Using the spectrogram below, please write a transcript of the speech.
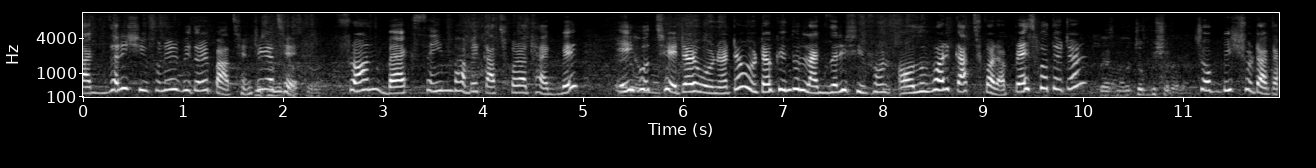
লাক্সারি শিফনের ভিতরে পাচ্ছেন ঠিক আছে? ফ্রন্ট ব্যাক সেম ভাবে কাজ করা থাকবে। এই হচ্ছে এটার ওনাটা ওটাও কিন্তু লাক্সারি শিফন অল ওভার কাজ করা। প্রাইস কত এটার? চব্বিশশো টাকা।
